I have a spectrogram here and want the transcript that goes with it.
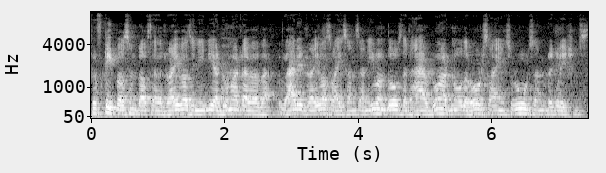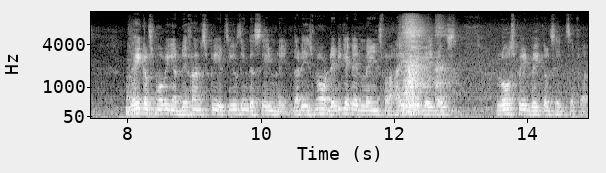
50% of the drivers in India do not have a valid driver's license, and even those that have do not know the road signs, rules, and regulations. Vehicles moving at different speeds using the same lane. That is, no dedicated lanes for high speed vehicles low speed vehicles, etc.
